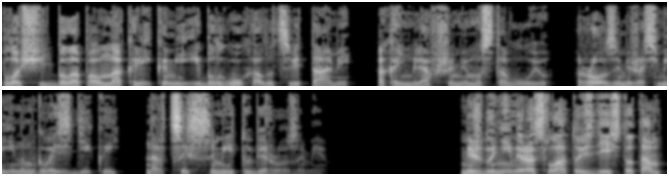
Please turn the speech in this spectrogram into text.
Площадь была полна криками и благоухала цветами, окаймлявшими мостовую, розами, жасмином, гвоздикой, нарциссами и туберозами. Между ними росла то здесь, то там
